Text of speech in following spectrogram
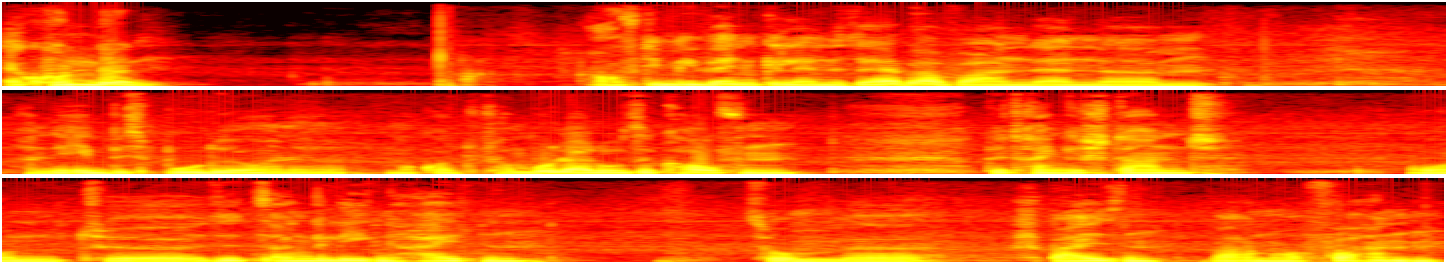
erkunden. Auf dem Eventgelände selber waren dann ähm, eine Imbissbude, eine, man konnte Tombola-Lose kaufen, Getränkestand und äh, Sitzangelegenheiten zum äh, Speisen waren auch vorhanden.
